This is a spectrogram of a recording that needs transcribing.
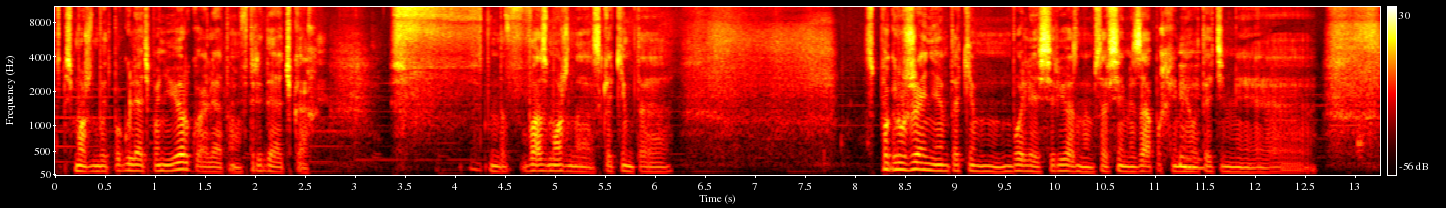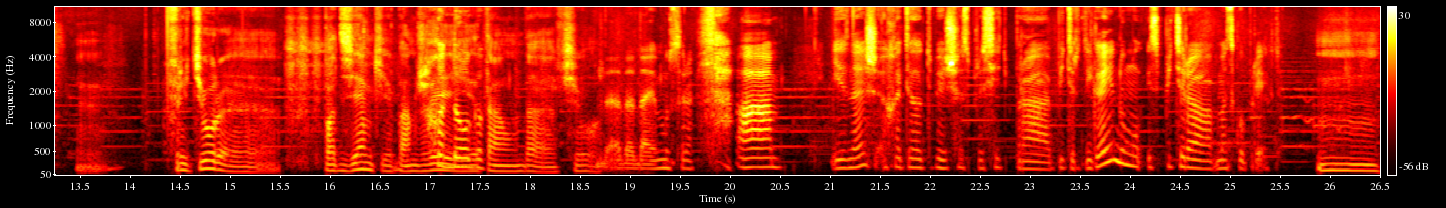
То есть можно будет погулять по Нью-Йорку, а там в 3D очках. Возможно, с каким-то с погружением таким более серьезным, со всеми запахами Мгм. вот этими э, э, фритюра, подземки, бомжей, Хот-догов. там, да, всего. Да-да-да, и мусора. А, и знаешь, хотела тебя еще спросить про Питер. Ты никогда не думал из Питера в Москву приехать? М,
